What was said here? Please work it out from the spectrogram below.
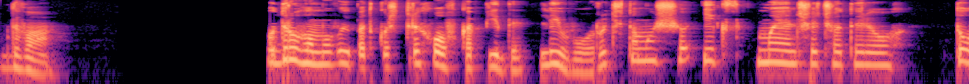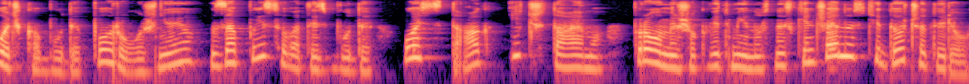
2. У другому випадку штриховка піде ліворуч, тому що х менше 4. Точка буде порожньою, записуватись буде ось так і читаємо проміжок від мінус нескінченності до 4.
